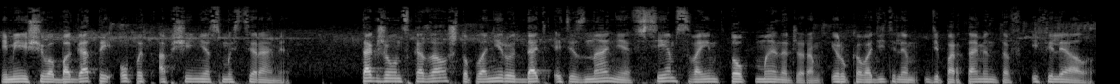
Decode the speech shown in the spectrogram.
имеющего богатый опыт общения с мастерами – также он сказал, что планирует дать эти знания всем своим топ-менеджерам и руководителям департаментов и филиалов.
